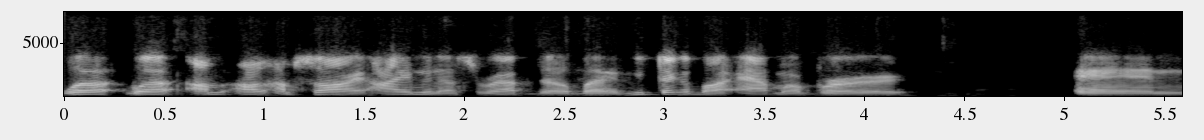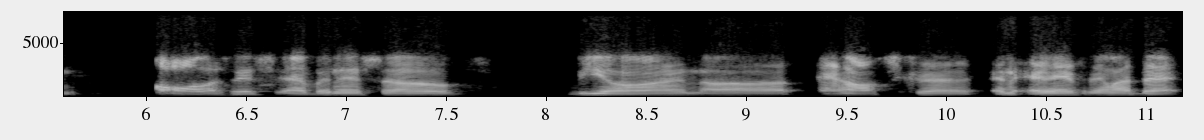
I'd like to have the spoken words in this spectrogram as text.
Well, well, I'm I'm sorry, I didn't mean to interrupt though, but if you think about Admiral Byrd and all of this evidence of beyond uh, Antarctica and, and everything like that,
